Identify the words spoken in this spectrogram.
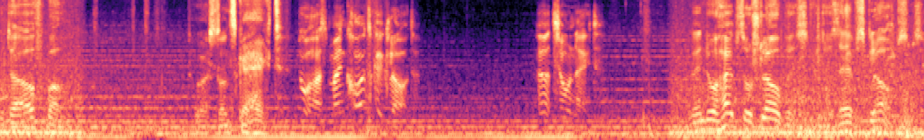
Guter Aufbau. Du hast uns gehackt. Du hast mein Kreuz geklaut. Hör zu, Nate. Wenn du halb so schlau bist, wie du selbst glaubst,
